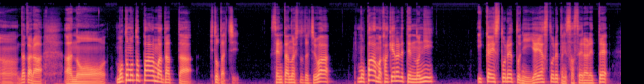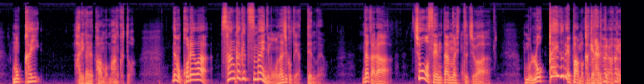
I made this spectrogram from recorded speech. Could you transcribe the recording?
うん、だからあのもともとパーマだった人たち先端の人たちはもうパーマかけられてんのに一回ストレートにややストレートにさせられてもう一回針金パーマ巻くと。でもこれは3ヶ月前にも同じことやってんのよ。だから超先端の人たちはもう6回ぐらいパーマかけられてるわけ。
